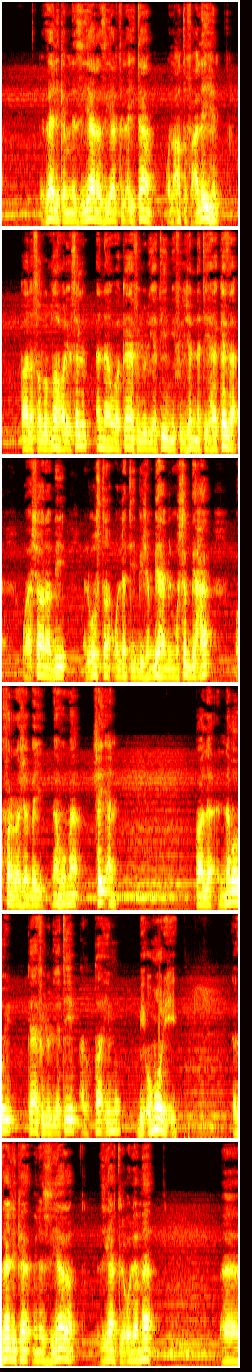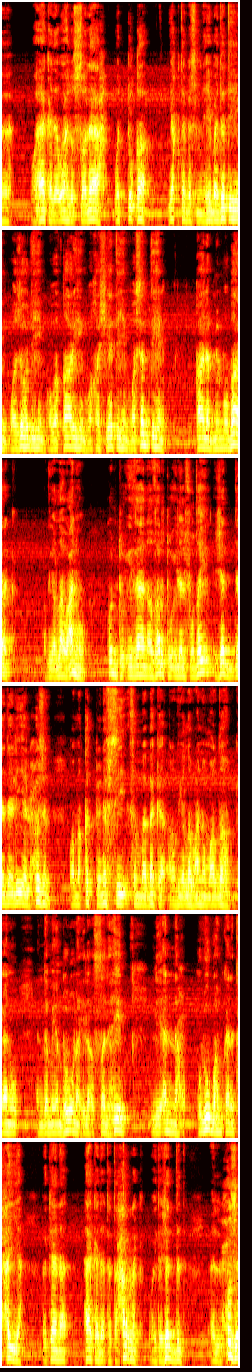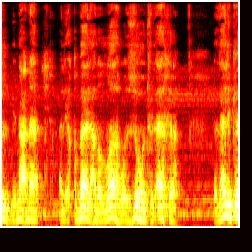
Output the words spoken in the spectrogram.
كذلك من الزيارة زيارة الأيتام والعطف عليهم. قال صلى الله عليه وسلم أنا وكافل اليتيم في الجنة هكذا. وأشار الوسطى والتي بجنبها بالمسبحة وفرج بينهما شيئا. قال النووي كافل اليتيم القائم بأموره. كذلك من الزيارة زيارة العلماء آه وهكذا وأهل الصلاح والتقى يقتبس من عبادتهم وزهدهم ووقارهم وخشيتهم وسمتهم. قال ابن المبارك رضي الله عنه كنت إذا نظرت إلى الفضيل جدد لي الحزن ومقدت نفسي ثم بكى رضي الله عنهم وأرضاهم. كانوا عندما ينظرون إلى الصالحين لأن قلوبهم كانت حية فكان هكذا تتحرك ويتجدد الحزن بمعنى الإقبال على الله والزهد في الآخرة. كذلك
